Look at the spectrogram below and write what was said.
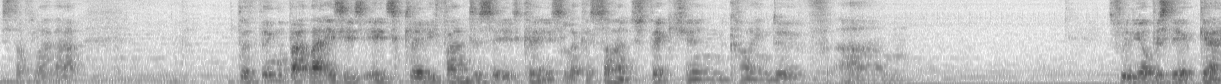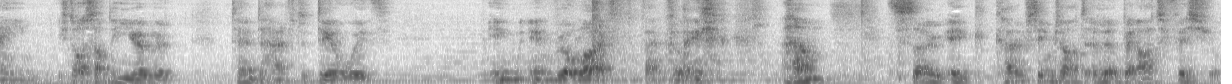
stuff like that. The thing about that is it's, it's clearly fantasy, it's, it's like a science fiction kind of... Um, it's really obviously a game. It's not something you ever tend to have to deal with in, in real life, thankfully. um, so it kind of seems a little bit artificial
